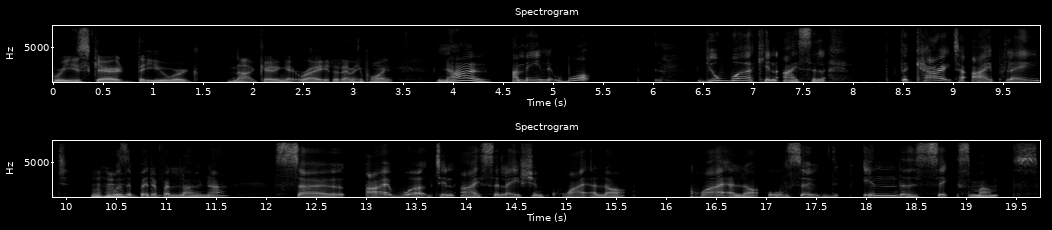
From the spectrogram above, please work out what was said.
Were you scared that you were not getting it right at any point? No, I mean, what your work in isolation. The character I played mm-hmm. was a bit of a loner, so I worked in isolation quite a lot, quite a lot. Also, in the six months,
